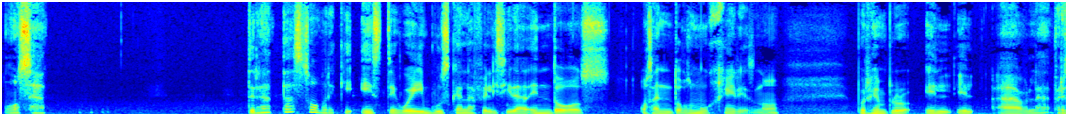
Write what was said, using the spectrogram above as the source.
o sea, trata sobre que este güey busca la felicidad en dos, o sea, en dos mujeres, ¿no? Por ejemplo, él, él habla, pero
